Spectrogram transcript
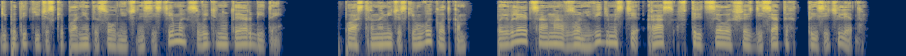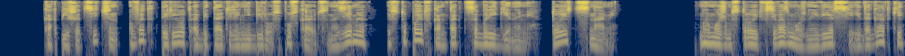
гипотетической планеты Солнечной системы с вытянутой орбитой. По астрономическим выкладкам, появляется она в зоне видимости раз в 3,6 тысячи лет. Как пишет Ситчин, в этот период обитатели Нибиру спускаются на Землю и вступают в контакт с аборигенами, то есть с нами. Мы можем строить всевозможные версии и догадки,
